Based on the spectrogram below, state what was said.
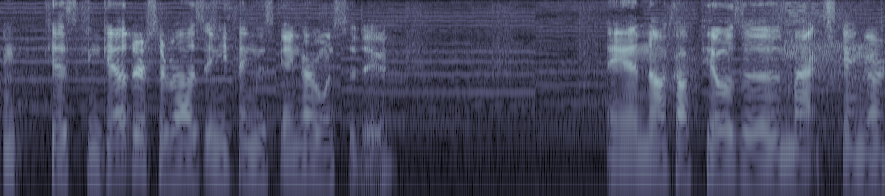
Because Conkeldurr survives anything this Gengar wants to do. And knockoff kills a max Gengar.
